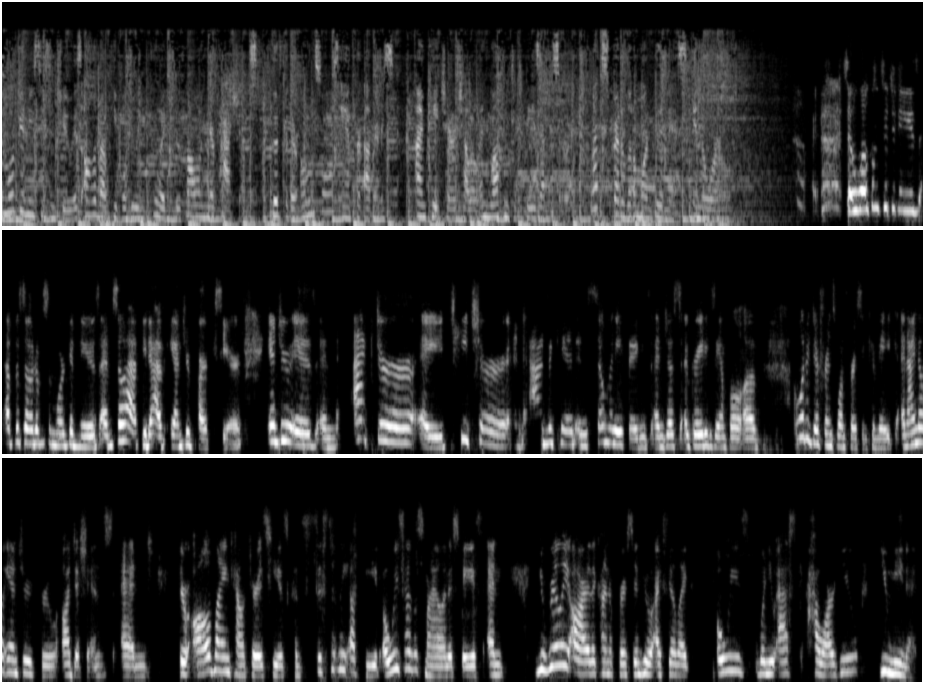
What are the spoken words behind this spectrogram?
Some More Good News Season 2 is all about people doing good through following their passions, good for their own souls and for others. I'm Kate Chericello, and welcome to today's episode. Let's spread a little more goodness in the world. So, welcome to today's episode of Some More Good News. I'm so happy to have Andrew Parks here. Andrew is an actor, a teacher, an advocate, and so many things, and just a great example of what a difference one person can make. And I know Andrew through auditions and through all of my encounters, he is consistently upbeat, always has a smile on his face. And you really are the kind of person who I feel like always, when you ask, How are you? you mean it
